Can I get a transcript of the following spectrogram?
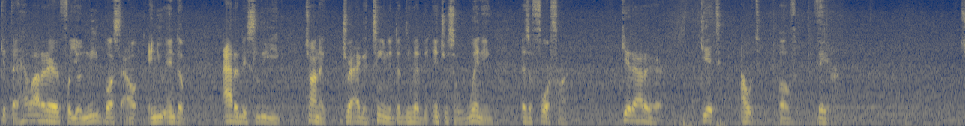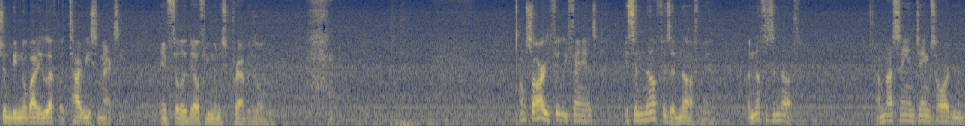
Get the hell out of there for your knee bust out, and you end up out of this league trying to drag a team that doesn't even have the interest of winning as a forefront. Get out of there. Get out of there. Shouldn't be nobody left but Tyrese Maxey in Philadelphia when this crap is over. I'm sorry, Philly fans. It's enough is enough, man. Enough is enough. I'm not saying James Harden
